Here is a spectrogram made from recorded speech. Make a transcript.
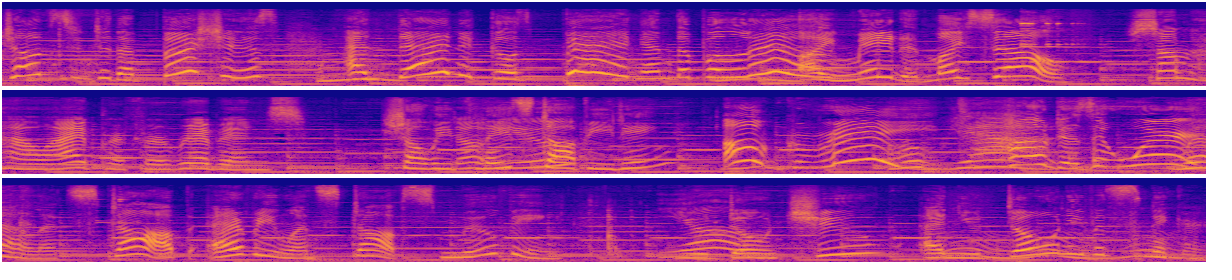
jumps into the bushes, and then it goes bang and the balloon. I made it myself. Somehow I prefer ribbons. Shall we Don't play you? stop eating? Oh, great! Oh, yeah. How does it work? Well, at stop, everyone stops moving. You don't chew, and you don't even snicker.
